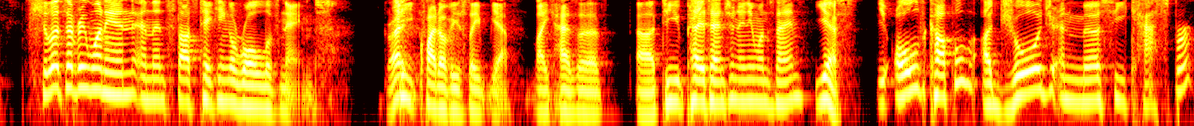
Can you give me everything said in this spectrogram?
She lets everyone in and then starts taking a roll of names. Great. She quite obviously, yeah, like has a. Uh, do you pay attention to anyone's name? yes. The old couple are George and Mercy Casper.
